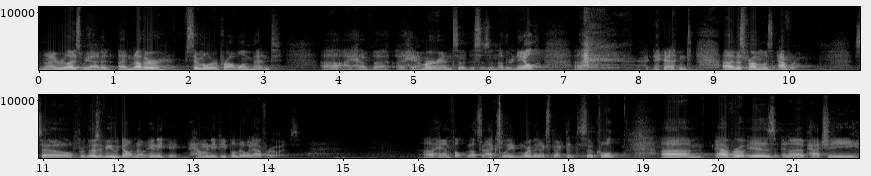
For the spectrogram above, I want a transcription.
then I realized we had a, another similar problem, and uh, I have a, a, hammer, and so this is another nail. Uh, and uh, this problem was Avro. So for those of you who don't know, any, how many people know what Avro is? A handful. That's actually more than expected, so cool. Um, Avro is an Apache,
